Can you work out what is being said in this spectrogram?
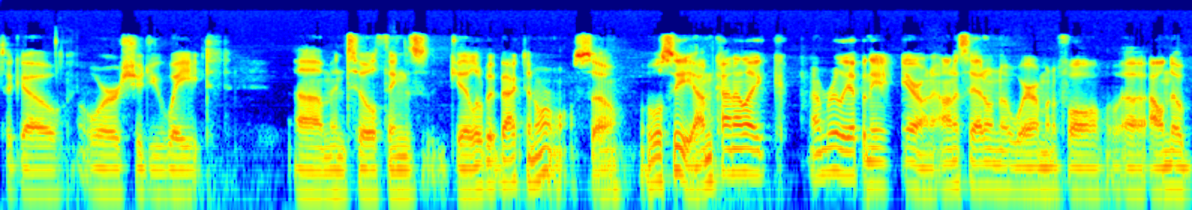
to go, or should you wait um, until things get a little bit back to normal. So we'll see. I'm kind of like I'm really up in the air on it. Honestly, I don't know where I'm going to fall. Uh, I'll know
